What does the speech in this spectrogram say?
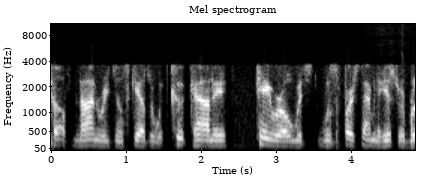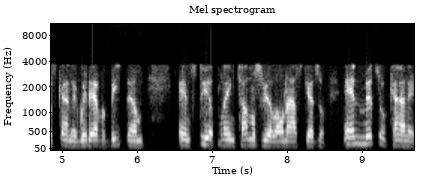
tough non-region schedule with Cook County, Cairo, which was the first time in the history of Brooks County we'd ever beat them, and still playing Thomasville on our schedule. And Mitchell County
